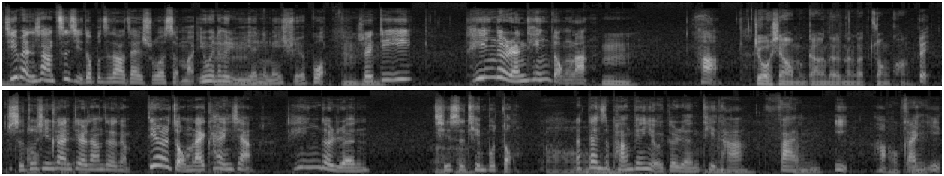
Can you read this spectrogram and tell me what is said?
基本上自己都不知道在说什么，因为那个语言你没学过，嗯所以第一，听的人听懂了，嗯，好，就像我们刚刚的那个状况，对，《使徒行传》第二章这个。第二种，我们来看一下，听的人其实听不懂，哦，那但是旁边有一个人替他翻译。好翻译。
